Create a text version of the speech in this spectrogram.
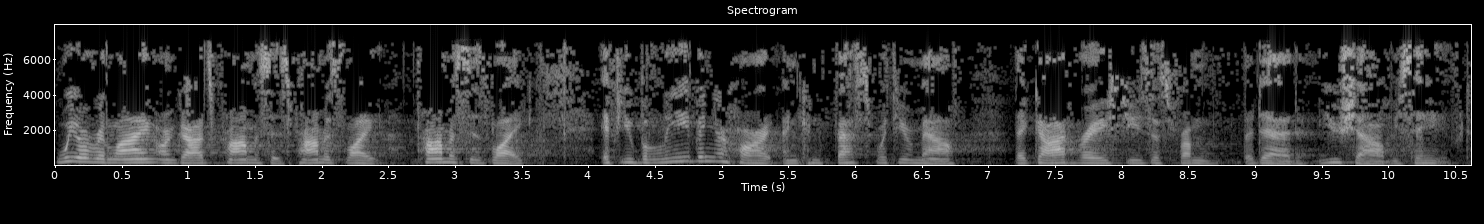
We are relying on God's promises, promise like, promises like, if you believe in your heart and confess with your mouth that God raised Jesus from the dead, you shall be saved.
